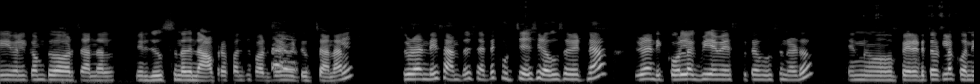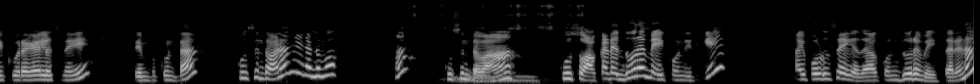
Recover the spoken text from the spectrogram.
వెల్కమ్ టు అవర్ ఛానల్ మీరు చూస్తున్నది నా ప్రపంచ పరిచయం యూట్యూబ్ ఛానల్ చూడండి సంతోష్ అయితే కుర్చీ వేసి కూర్చోబెట్టిన చూడండి కోళ్ళకు బియ్యం వేసుకుంటా కూర్చున్నాడు నేను పెరటి తోటలో కొన్ని కూరగాయలు వచ్చినాయి తెంపుకుంటా. కూర్చుంటావా నేను నువ్వు? కూర్చుంటావా కూర్చో అక్కడే దూరం వేయి కొన్నిటికి. అవి పొడుస్తాయి కదా కొన్ని దూరం వేయి సరేనా?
